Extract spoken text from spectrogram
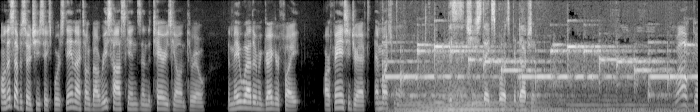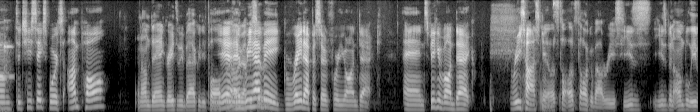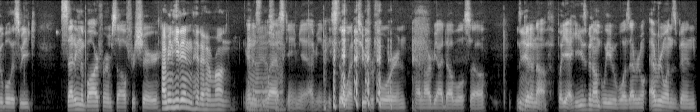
On this episode of Cheesesteak Sports, Dan and I talk about Rhys Hoskins and the Terry's going through, the Mayweather McGregor fight, our fantasy draft, and much more. This is a Cheesesteak Sports production. Welcome to Cheesesteak Sports. I'm Paul. And I'm Dan. Great to be back with you, Paul. yeah, another and we have a great episode for you on deck. And speaking of on deck, Rhys Hoskins. Yeah, let's talk. Let's talk about Rhys. He's he's been unbelievable this week, setting the bar for himself for sure. I mean, he didn't hit a home run In his know, last so- game, yeah, I mean, he still went two for four and had an RBI double, so it was good enough. But yeah, he's been unbelievable. As everyone everyone's been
